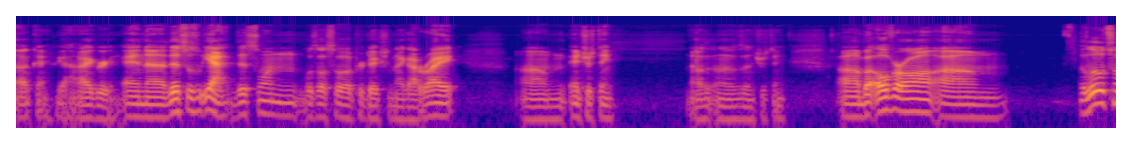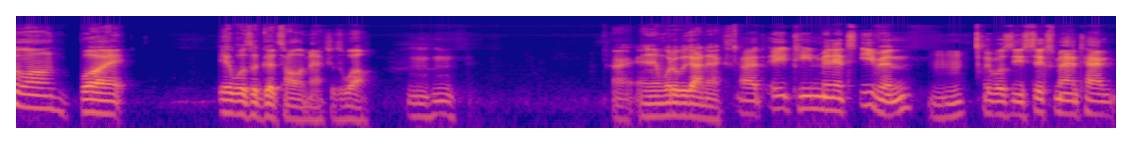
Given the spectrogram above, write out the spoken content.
Okay, yeah, I agree. And uh, this was, yeah, this one was also a prediction I got right. Um, interesting. That was, that was interesting. Uh, but overall, um, a little too long, but it was a good, solid match as well. hmm All right, and then what do we got next? At 18 minutes even, Mm-hmm. it was the six man tag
